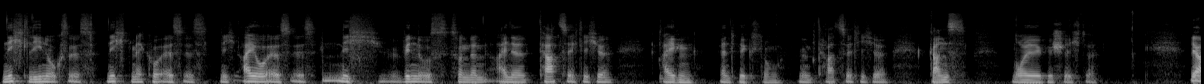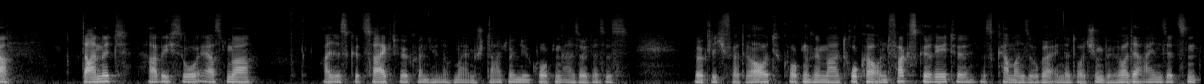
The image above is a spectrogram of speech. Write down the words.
nicht Linux ist, nicht macOS ist, nicht iOS ist, nicht Windows, sondern eine tatsächliche Eigenentwicklung, eine tatsächliche ganz neue Geschichte. Ja, damit habe ich so erstmal alles gezeigt. Wir können hier nochmal im Startmenü gucken. Also das ist wirklich vertraut. Gucken Sie mal Drucker- und Faxgeräte. Das kann man sogar in der deutschen Behörde einsetzen.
